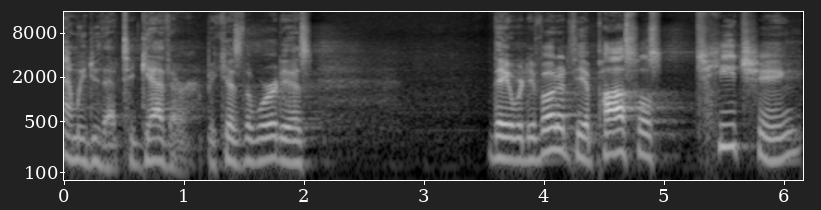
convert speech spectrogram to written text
And we do that together because the word is they were devoted to the apostles' teaching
